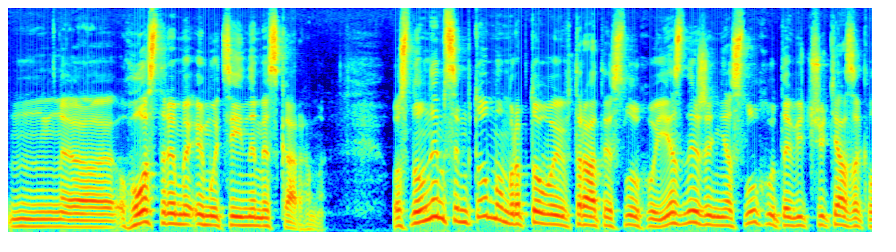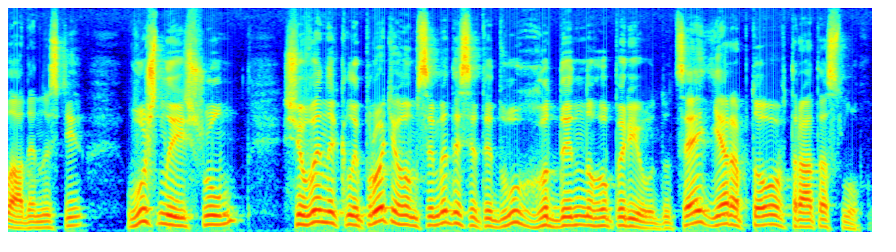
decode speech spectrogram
м, е, гострими емоційними скаргами. Основним симптомом раптової втрати слуху є зниження слуху та відчуття закладеності, вушний шум, що виникли протягом 72-годинного періоду. Це є раптова втрата слуху.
